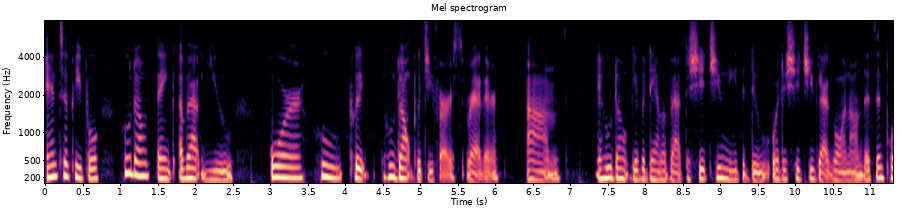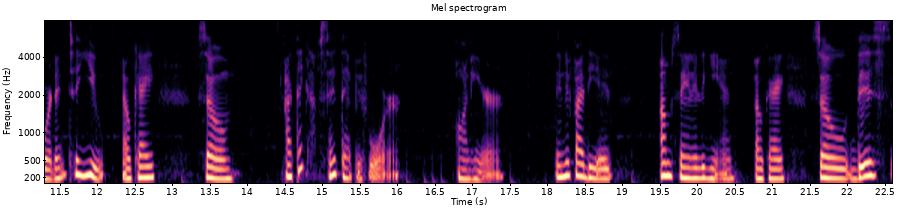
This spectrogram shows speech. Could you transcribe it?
and to people who don't think about you or who put who don't put you first rather. Um and who don't give a damn about the shit you need to do or the shit you got going on that's important to you. Okay. So I think I've said that before on here. And if I did, I'm saying it again. Okay. So this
